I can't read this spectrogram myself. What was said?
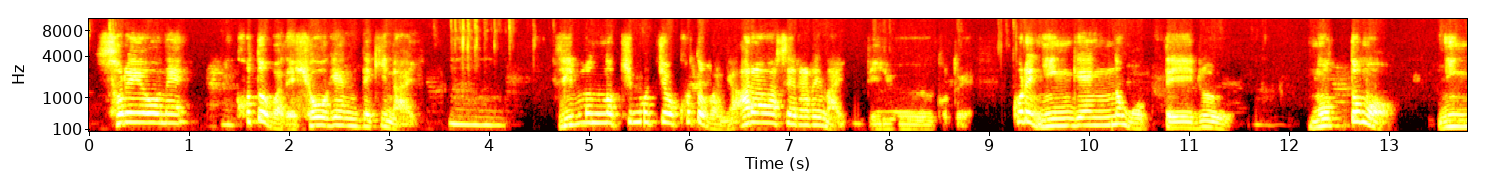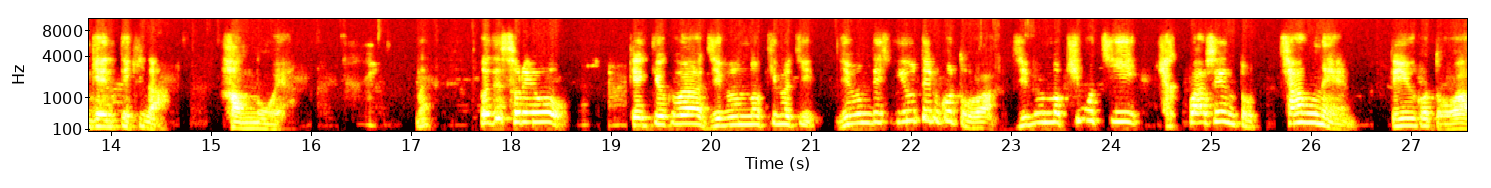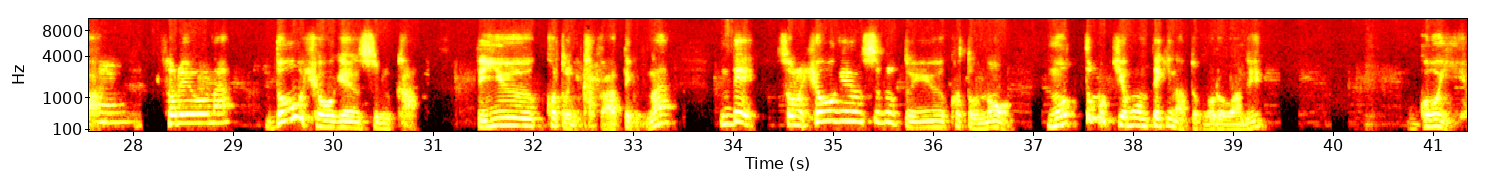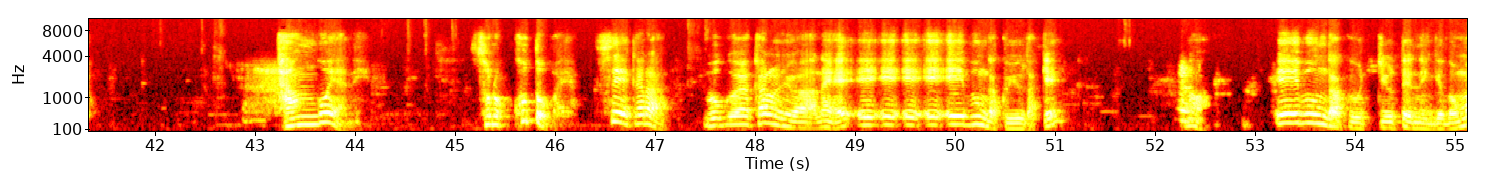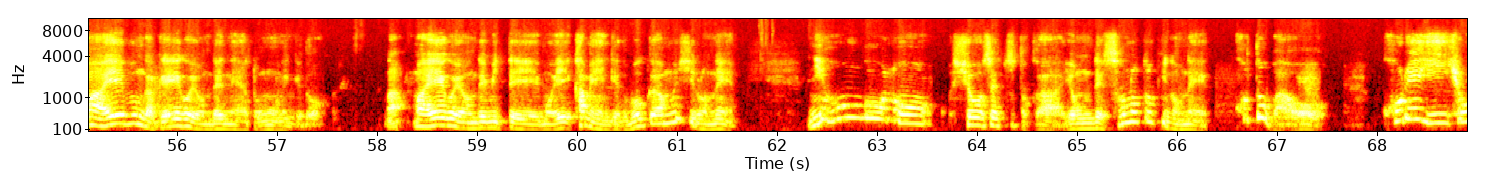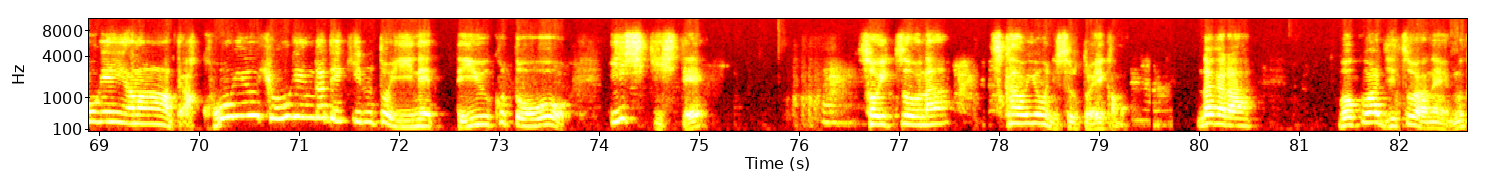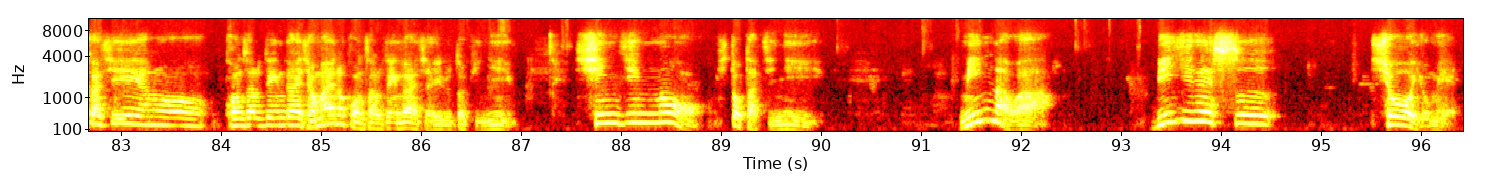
それをね言葉で表現できない。うん。自分の気持ちを言葉に表せられないっていうことや。これ人間の持っている最も人間的な反応や。な。それでそれを結局は自分の気持ち自分で言うてることは自分の気持ち100%ちゃうねんっていうことはうんそれをなどう表現するかっていうことに関わってくるな。でその表現するということの最も基本的なところはね語彙よ。単語やね。その言葉や。せやから僕は彼女がねえええええ英文学言うだけ？はいなあ英文学って言ってんねんけどまあ英文学英語読んでんねんやと思うねんけどなまあ英語読んでみてもうええかめへんけど僕はむしろね日本語の小説とか読んでその時のね言葉をこれいい表現やなーってあこういう表現ができるといいねっていうことを意識してうんそいつをな使うようにするとええかも。だから僕は実はね昔あのコンサルティング会社前のコンサルティング会社いる時に新人の人たちにみんなはビジネス書を読め、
